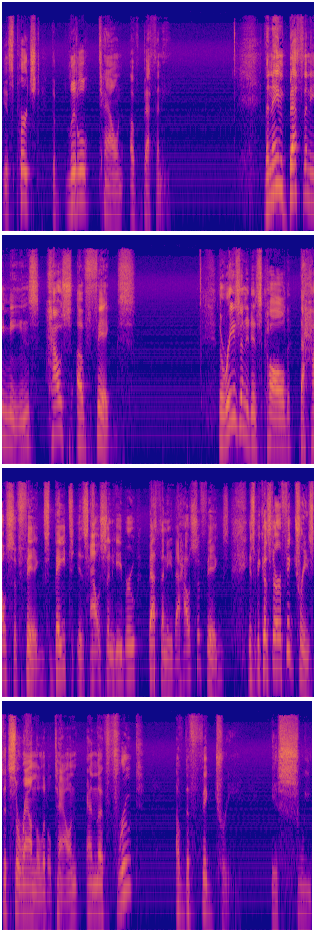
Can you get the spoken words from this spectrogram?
is perched the little town of Bethany. The name Bethany means house of figs. The reason it is called the house of figs, Beit is house in Hebrew, Bethany, the house of figs, is because there are fig trees that surround the little town, and the fruit of the fig tree is sweet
